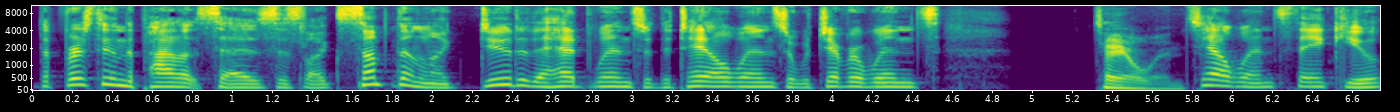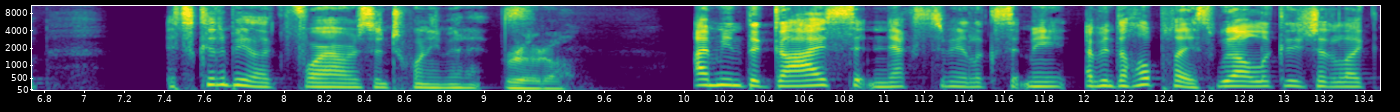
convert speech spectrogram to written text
The first thing the pilot says is like something like due to the headwinds or the tailwinds or whichever winds, Tailwinds. tailwinds, thank you. It's going to be like four hours and 20 minutes. Brutal. I mean, the guy sitting next to me looks at me. I mean, the whole place, we all look at each other like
